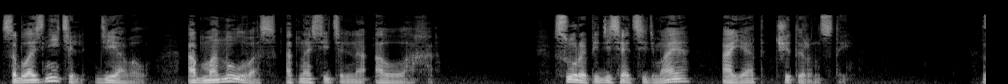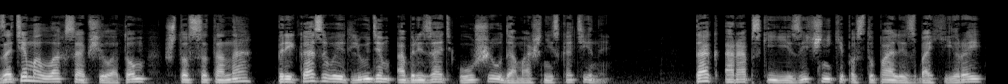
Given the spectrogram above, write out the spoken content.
Соблазнитель, дьявол, обманул вас относительно Аллаха. Сура 57, аят 14. Затем Аллах сообщил о том, что сатана приказывает людям обрезать уши у домашней скотины. Так арабские язычники поступали с Бахирой,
